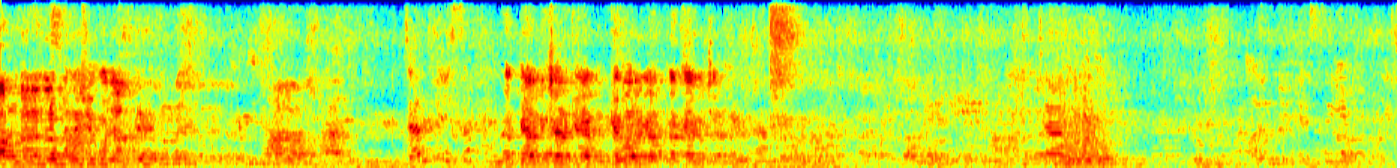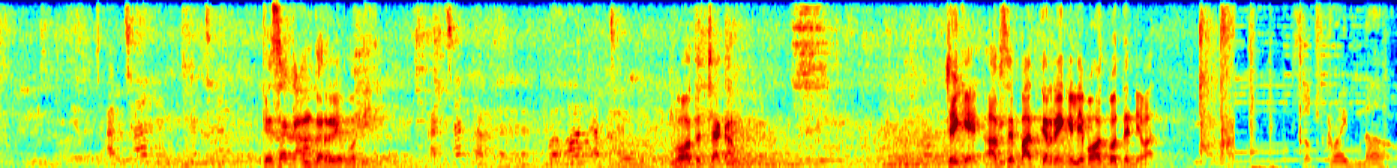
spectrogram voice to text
आप नरेंद्र मोदी जी को जानते हैं? हाँ, जानते हैं सब। उनका क्या विचार क्या है? उनके बारे में आपका क्या विचार है? अच्छा है अच्छा कैसा काम कर रहे हैं मोदी जी? अच्छा काम है। बहुत अच्छा। बहुत अच्छा काम कर रहे हैं। ठीक है आपसे बात करने के लिए बहुत बहुत धन्यवाद। Subscribe now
